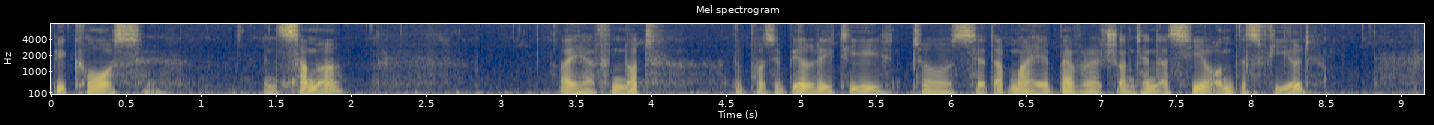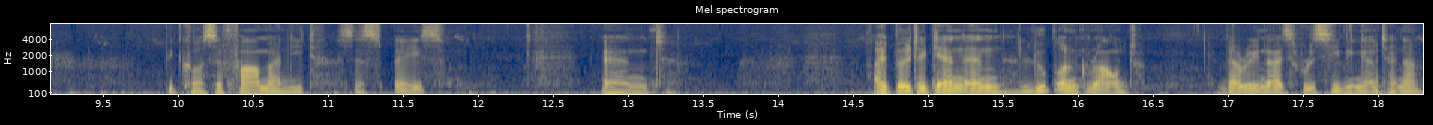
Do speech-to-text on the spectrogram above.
because in summer I have not the possibility to set up my beverage antennas here on this field because the farmer need this space. And I built again a loop on ground very nice receiving antenna.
